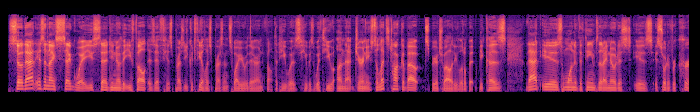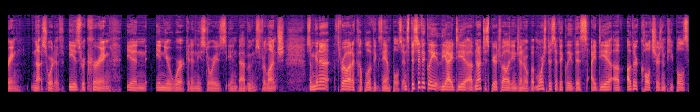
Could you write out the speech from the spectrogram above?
So that is a nice segue. You said, you know, that you felt as if his presence, you could feel his presence while you were there, and felt that he was he was with you on that journey. So let's talk about spirituality a little bit because that is one of the themes that I noticed is is sort of recurring, not sort of, is recurring in in your work and in these stories in Baboons for Lunch. So I'm to throw out a couple of examples, and specifically the idea of not just spirituality in general, but more specifically this idea of other cultures and people's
